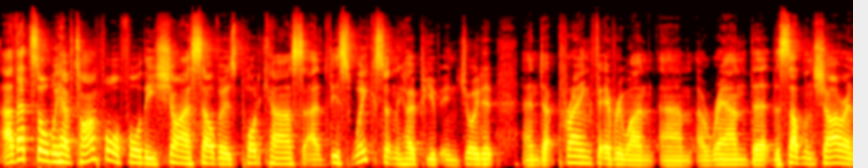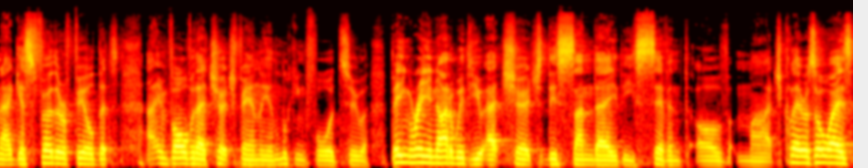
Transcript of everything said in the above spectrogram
Uh, that's all we have time for for the Shire Salvos podcast uh, this week. Certainly hope you've enjoyed it and uh, praying for everyone um, around the, the Southern Shire and I guess further afield that's uh, involved with our church family and looking forward to being reunited with you at church this Sunday, the 7th of March. Claire, as always,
